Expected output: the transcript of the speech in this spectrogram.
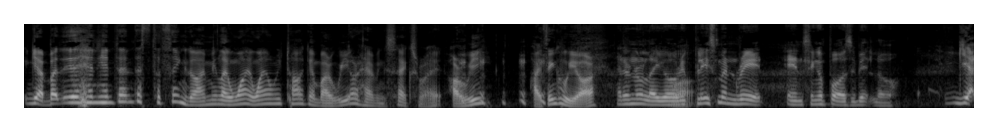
yeah, but and, and then that's the thing, though. I mean, like, why why are we talking about it? We are having sex, right? Are we? I think we are. I don't know, like your Well- replacement rate in Singapore is a bit low. Yeah.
